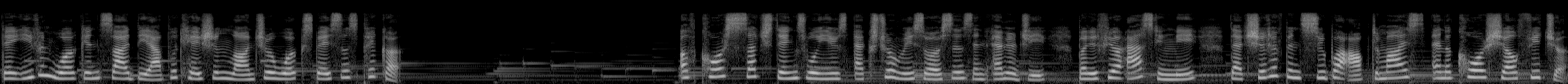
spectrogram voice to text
They even work inside the application launcher workspaces picker. Of course such things will use extra resources and energy, but if you're asking me, that should have been super optimized and a core shell feature.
